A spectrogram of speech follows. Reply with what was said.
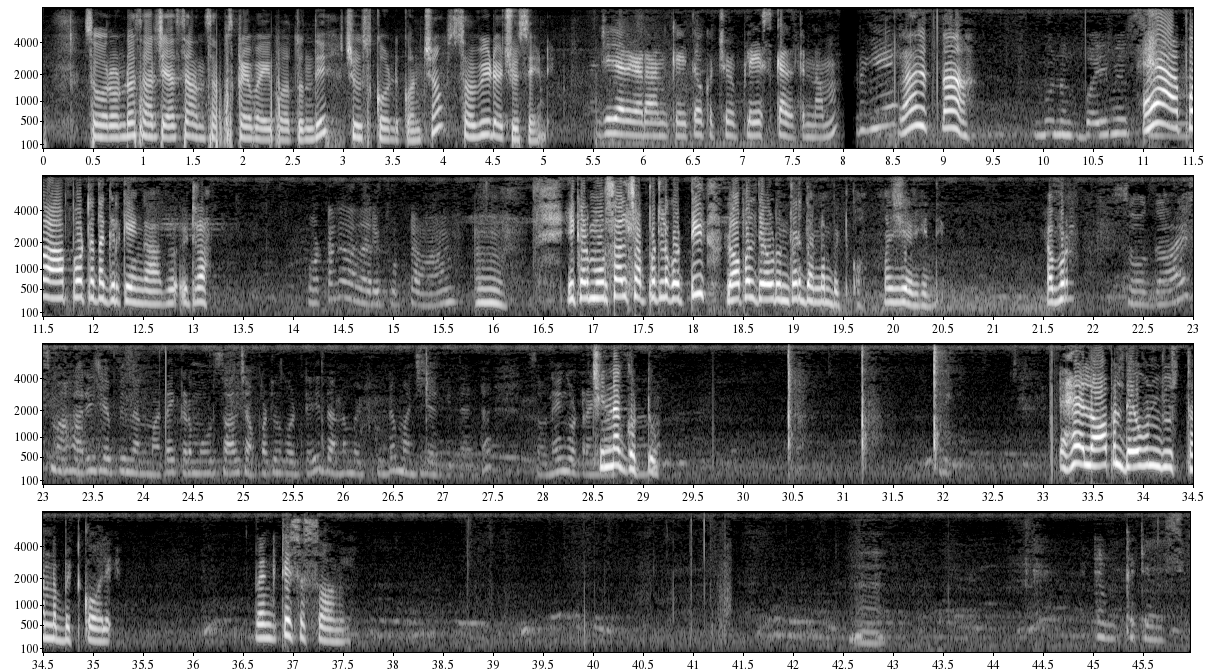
సో రెండోసారి చేస్తే అన్సబ్స్క్రైబ్ అయిపోతుంది. చూసుకోండి కొంచెం. సో వీడియో చూసేయండి. మంచి జరగడానికి అయితే ఒక ప్లేస్కి వెళ్తున్నాం. రా చెప్తా. ఏ ఆ పొ- ఆ పొట్ల దగ్గరికి ఏం కాదు ఇట్రా పుట్ట? పుట్ట. ఇక్కడ మూడు సార్లు చప్పట్లు కొట్టి లోపల దేవుడు ఉంటాడు దండం పెట్టుకో. మంచి జరిగింది ఎవరు? సో గాయస్ మా హరి చెప్పింది అనమాట ఇక్కడ మూడు సార్లు చప్పట్లు కొట్టి దండం పెట్టుకుంటే మంచి జరిగిద్దంట. సో నేను కూడా ట్రై చిన్న గొట్టు ఏహే లోపల దేవుడిని చూసి దండం పెట్టుకోవాలి. వెంకటేశ్వర స్వామి.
